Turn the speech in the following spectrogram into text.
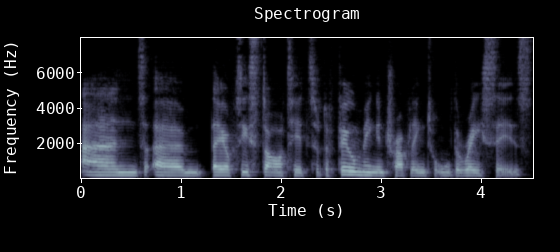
And um, they obviously started sort of filming and traveling to all the races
